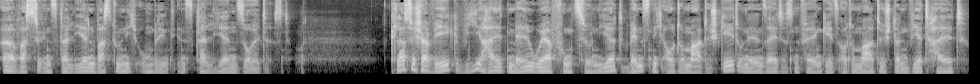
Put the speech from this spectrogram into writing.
äh, was zu installieren, was du nicht unbedingt installieren solltest. Klassischer Weg, wie halt Malware funktioniert, wenn es nicht automatisch geht und in den seltensten Fällen geht es automatisch, dann wird halt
